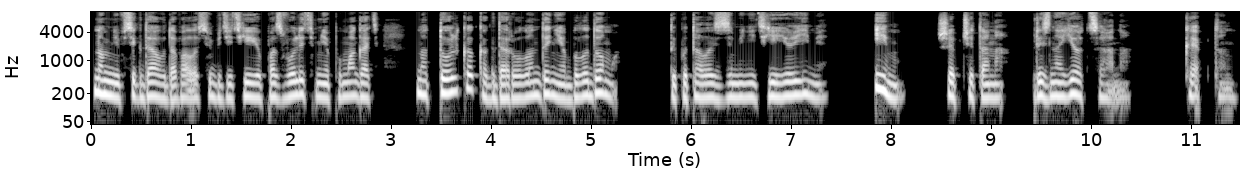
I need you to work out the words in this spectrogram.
но мне всегда удавалось убедить ее позволить мне помогать, но только когда Роланда не было дома. Ты пыталась заменить ее имя, «Им», — шепчет она, признается она. «Кэптон».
